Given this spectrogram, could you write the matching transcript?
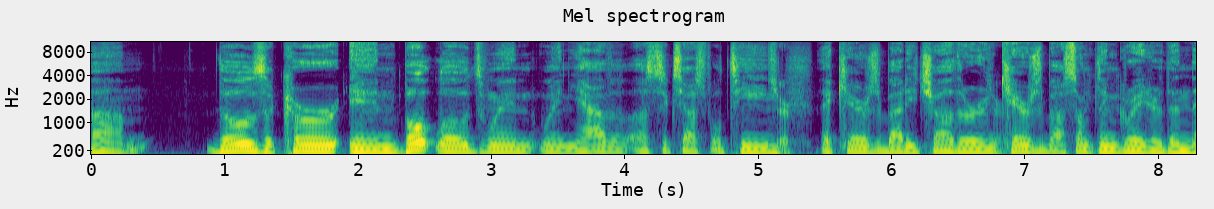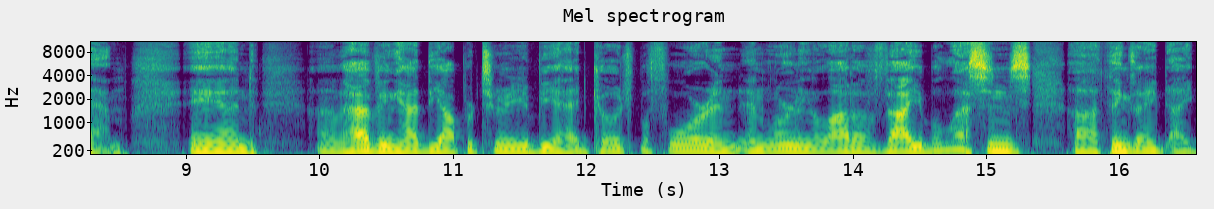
um, those occur in boatloads when when you have a, a successful team sure. that cares about each other and sure. cares about something greater than them, and uh, having had the opportunity to be a head coach before and, and learning a lot of valuable lessons, uh, things I, I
